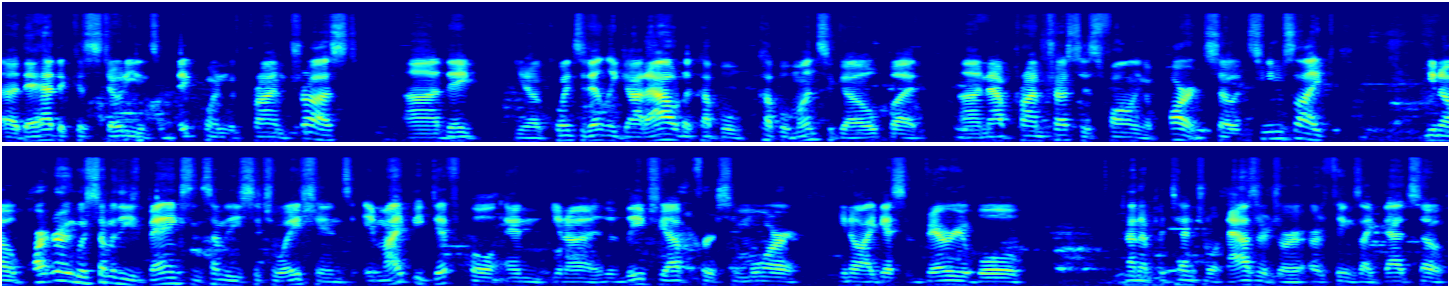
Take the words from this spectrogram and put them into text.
uh, they had to custodian some Bitcoin with Prime Trust. Uh, they, you know, coincidentally got out a couple couple months ago, but uh, now Prime Trust is falling apart. So it seems like, you know, partnering with some of these banks in some of these situations, it might be difficult, and you know, it leaves you up for some more, you know, I guess variable kind of potential hazards or, or, things like that. So,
